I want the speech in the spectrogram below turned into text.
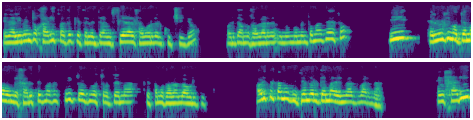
en alimento jarif hace que se le transfiera el sabor del cuchillo. Ahorita vamos a hablar en un momento más de eso. Y el último tema donde jarif es más estricto es nuestro tema que estamos hablando ahorita. Ahorita estamos diciendo el tema de Nat Barnat. En Jarif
